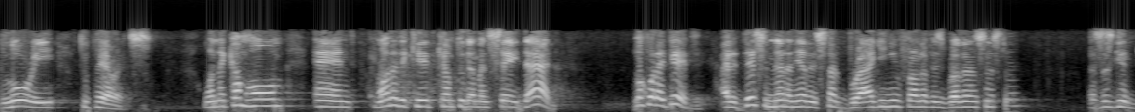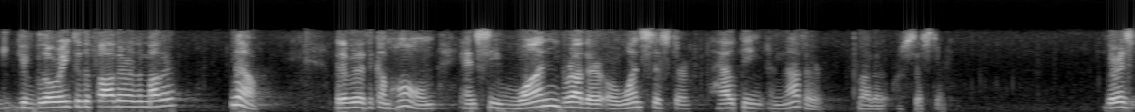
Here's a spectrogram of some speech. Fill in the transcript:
glory to parents? When they come home and one of the kids come to them and say, Dad, look what I did. I did this and that and the other. They start bragging in front of his brother and sister. Does this give, give glory to the father or the mother? No. But if they come home and see one brother or one sister helping another brother or sister, there is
